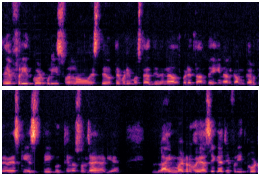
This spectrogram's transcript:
ਤੇ ਫਰੀਦਕੋਟ ਪੁਲਿਸ ਵੱਲੋਂ ਇਸ ਦੇ ਉੱਤੇ ਬੜੀ ਮੁਸਤੈਦੀ ਦੇ ਨਾਲ ਬੜੇ ਤਨਦੇਹੀ ਨਾਲ ਕੰਮ ਕਰਦੇ ਹੋਏ ਇਸ ਕੇਸ ਦੀ ਗੁੱਥੀ ਨੂੰ ਸੁਲਝਾਇਆ ਗਿਆ। ਬਲਾਈਂਡ ਮਰਡਰ ਹੋਇਆ ਸੀਗਾ ਜੀ, ਫਰੀਦਕੋਟ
